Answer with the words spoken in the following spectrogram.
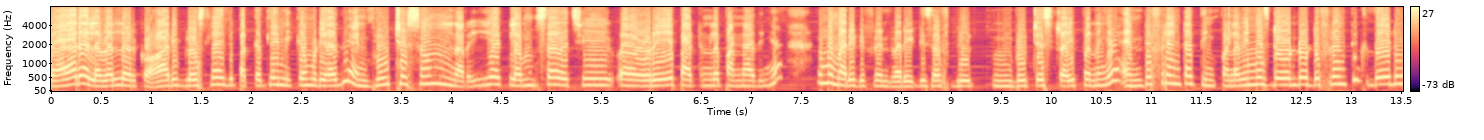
வேற லெவல்ல இருக்கும். ஆரி பிளவுஸ்லாம் இது பக்கத்துலயே நிக்க முடியாது. அண்ட் ப்ரூச்சஸும் நிறைய கிளம்ஸா வச்சு ஒரே பேட்டர்ன்ல பண்ணாதீங்க. இந்த மாதிரி different varieties of brooches try பண்ணுங்க. அண்ட் டிஃப்ரெண்டா திங்க் பண்ணலாம். Winners don't do different things they do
